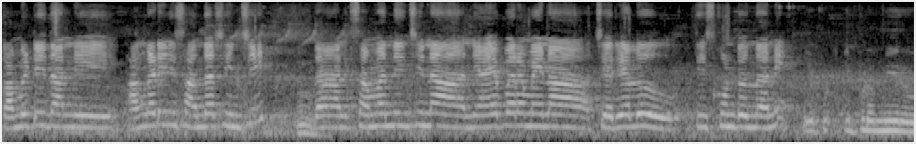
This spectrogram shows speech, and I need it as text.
కమిటీ దాన్ని అంగడిని సందర్శించి దానికి సంబంధించిన న్యాయపరమైన చర్యలు తీసుకుంటుందని ఇప్పుడు మీరు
